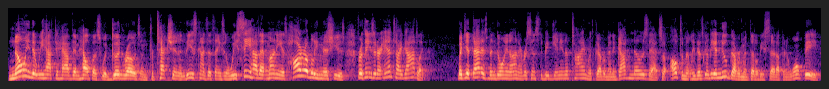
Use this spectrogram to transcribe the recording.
knowing that we have to have them help us with good roads and protection and these kinds of things. And we see how that money is horribly misused for things that are anti godly. But yet, that has been going on ever since the beginning of time with government, and God knows that. So ultimately, there's going to be a new government that'll be set up, and it won't be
